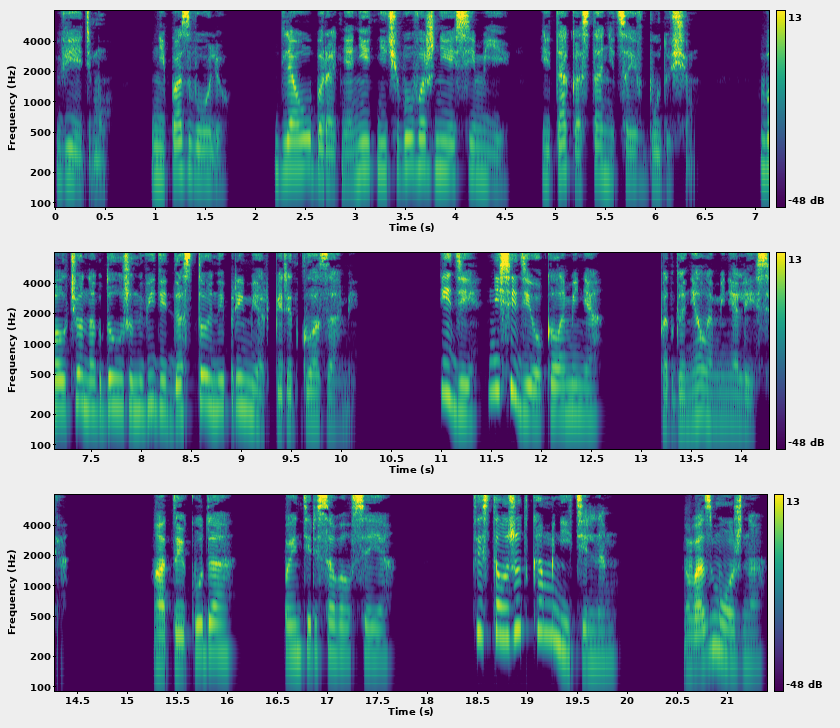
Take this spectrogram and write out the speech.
ведьму. Не позволю. Для оборотня нет ничего важнее семьи, и так останется и в будущем. Волчонок должен видеть достойный пример перед глазами. Иди, не сиди около меня», — подгоняла меня Леся. «А ты куда?» — поинтересовался я. «Ты стал жутко мнительным». «Возможно».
